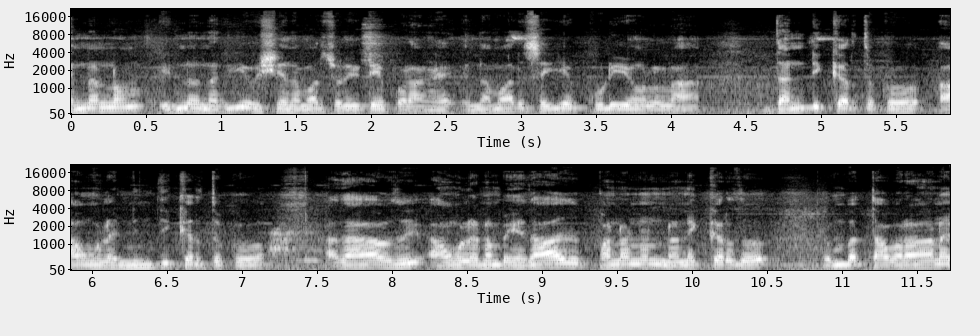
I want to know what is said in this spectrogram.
என்னென்னும் இன்னும் நிறைய விஷயம் இந்த மாதிரி சொல்லிகிட்டே போகிறாங்க இந்த மாதிரி செய்யக்கூடியவங்களெல்லாம் தண்டிக்கிறதுக்கோ அவங்கள நிந்திக்கிறதுக்கோ அதாவது அவங்கள நம்ம ஏதாவது பண்ணணும்னு நினைக்கிறதோ ரொம்ப தவறான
